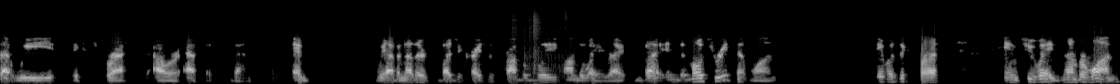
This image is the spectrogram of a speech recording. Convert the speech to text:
that we expressed our ethics then. And we have another budget crisis probably on the way, right? But in the most recent one, it was expressed in two ways. Number one,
